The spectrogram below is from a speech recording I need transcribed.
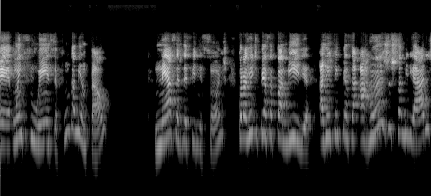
é, uma influência fundamental nessas definições. Quando a gente pensa família, a gente tem que pensar arranjos familiares,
